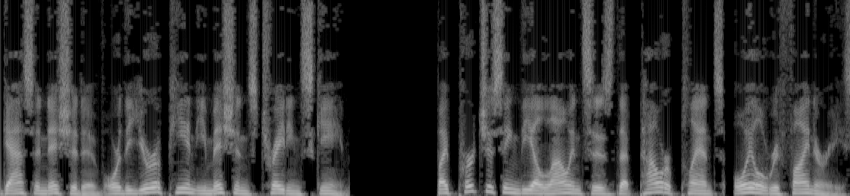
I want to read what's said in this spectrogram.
Gas Initiative or the European Emissions Trading Scheme. By purchasing the allowances that power plants, oil refineries,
